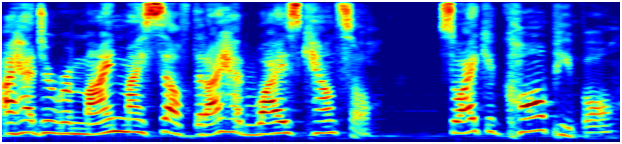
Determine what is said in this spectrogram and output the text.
I had to remind myself that I had wise counsel so I could call people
